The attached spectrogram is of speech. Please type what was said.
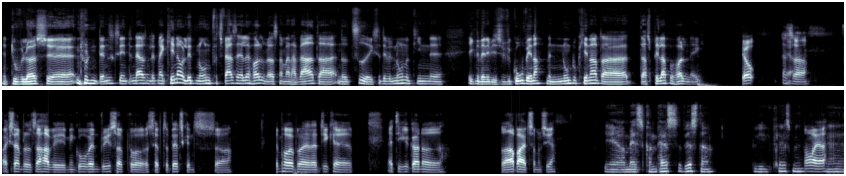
Ja, du vil også, øh, nu den danske scene, den er sådan lidt, man kender jo lidt nogen på tværs af alle holdene også, når man har været der noget tid, ikke? Så det er vel nogle af dine, øh, ikke nødvendigvis gode venner, men nogen du kender, der, der spiller på holdene, ikke? Jo, altså, ja. for eksempel så har vi min gode ven Breezer på Scepter Betskins, så dem håber jeg på, at de kan, at de kan gøre noget, noget arbejde, som man siger. Ja, og Mads Kompas Vester, du gik i klasse med. Nå ja, Ja, ja.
